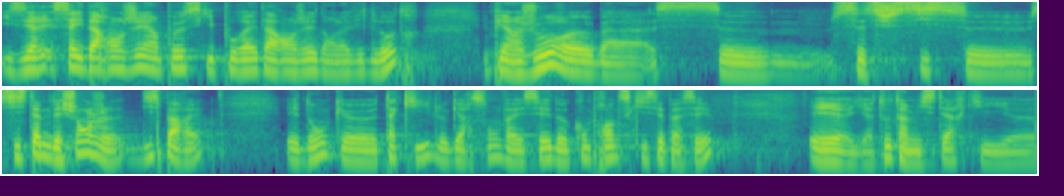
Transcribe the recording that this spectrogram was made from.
ils essayent d'arranger un peu ce qui pourrait être arrangé dans la vie de l'autre. Et puis un jour, euh, bah, ce système d'échange disparaît. Et donc euh, Taki, le garçon, va essayer de comprendre ce qui s'est passé. Et euh, il y a tout un mystère qui, euh,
